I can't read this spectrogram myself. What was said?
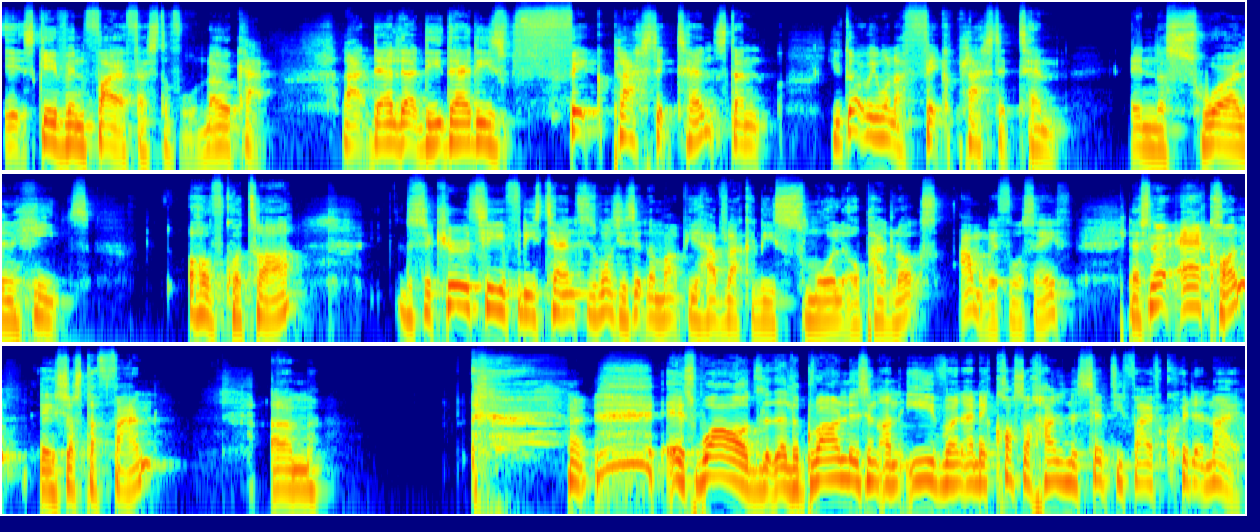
It's giving Fyre Festival, no cap. Like they're they're, these thick plastic tents. Then you don't really want a thick plastic tent in the swirling heat of Qatar. The security for these tents is once you set them up, you have like these small little padlocks. I'm gonna feel safe. There's no aircon. It's just a fan. Um, it's wild. The, the ground isn't uneven, and it costs 175 quid a night.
